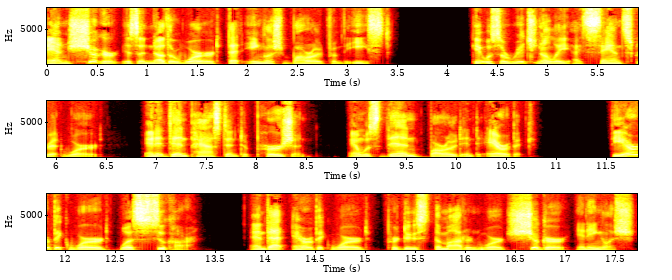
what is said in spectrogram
And sugar is another word that English borrowed from the East. It was originally a Sanskrit word, and it then passed into Persian and was then borrowed into Arabic. The Arabic word was sukar, and that Arabic word produced the modern word sugar in English.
